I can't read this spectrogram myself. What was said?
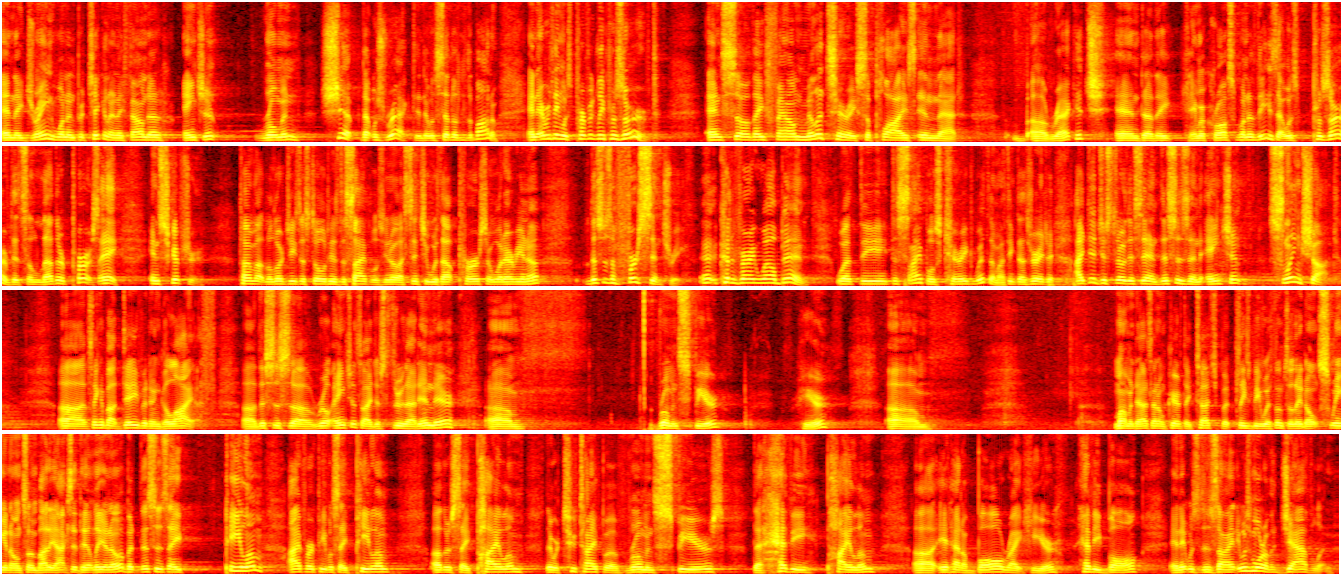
And they drained one in particular, and they found an ancient Roman ship that was wrecked and it was settled at the bottom. And everything was perfectly preserved. And so they found military supplies in that uh, wreckage, and uh, they came across one of these that was preserved. It's a leather purse. Hey, in Scripture, talking about the Lord Jesus told his disciples, you know, I sent you without purse or whatever, you know. This was a first century. It could have very well been what the disciples carried with them. I think that's very interesting. I did just throw this in. This is an ancient slingshot. Uh, think about David and Goliath. Uh, this is uh, real ancient, so I just threw that in there. Um, Roman spear here. Um, mom and dads, I don't care if they touch, but please be with them so they don't swing it on somebody accidentally, you know. But this is a pilum. I've heard people say pilum, others say pilum. There were two type of Roman spears. The heavy pilum, uh, it had a ball right here heavy ball, and it was designed, it was more of a javelin.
